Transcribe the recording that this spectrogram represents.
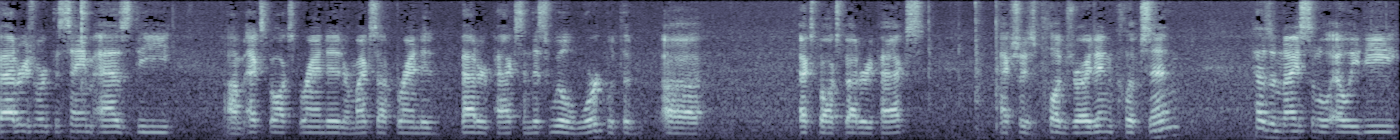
Batteries work the same as the um, Xbox branded or Microsoft branded battery packs, and this will work with the uh, Xbox battery packs. Actually, just plugs right in, clips in. Has a nice little LED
